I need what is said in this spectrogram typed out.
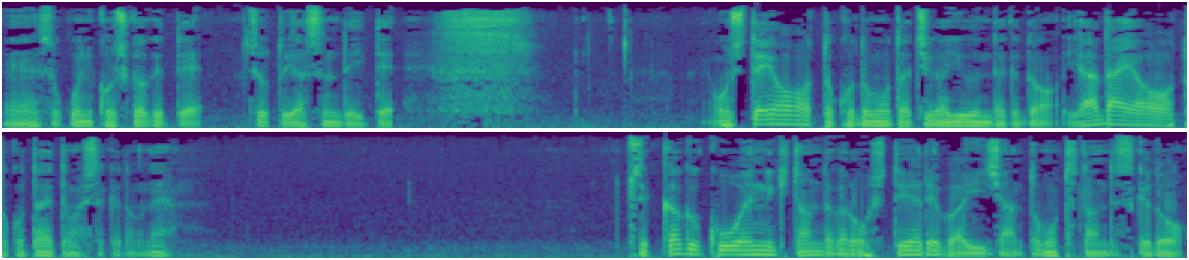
えーそこに腰掛けて、ちょっと休んでいて、押してよーと子供たちが言うんだけど、やだよーと答えてましたけどね。せっかく公園に来たんだから押してやればいいじゃんと思ってたんですけど、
